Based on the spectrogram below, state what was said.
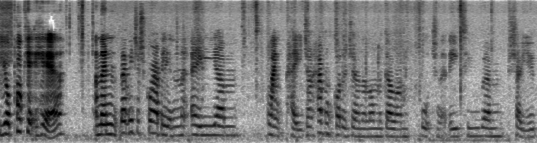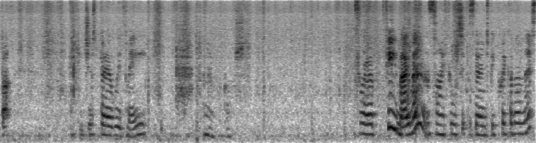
your pocket here, and then let me just grab in a um, blank page. I haven't got a journal on the go, unfortunately, to um, show you, but if you just bear with me. Oh, gosh. For a few moments, I thought it was going to be quicker than this,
